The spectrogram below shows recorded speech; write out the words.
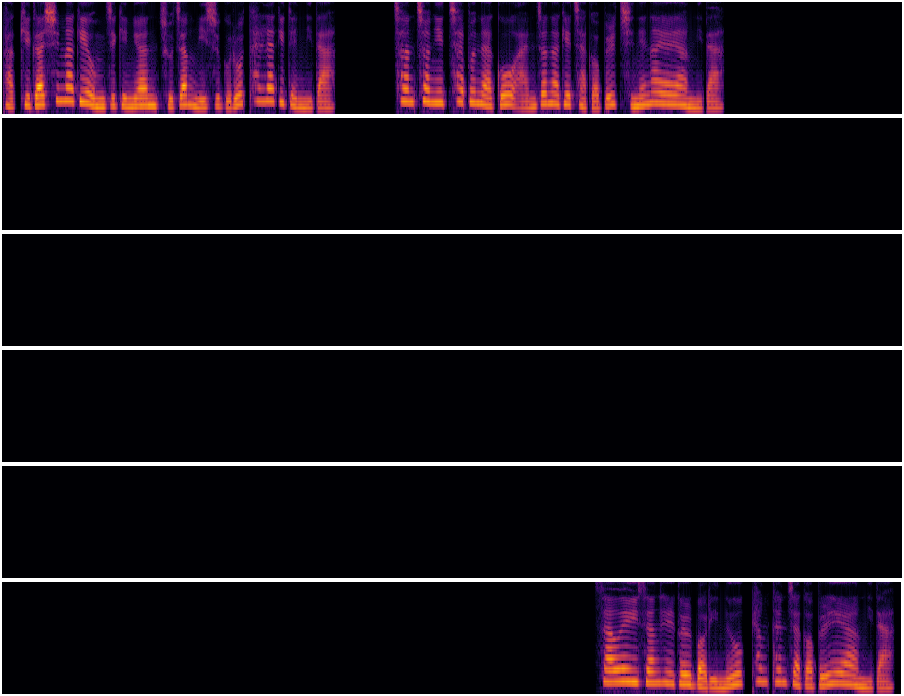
바퀴가 심하게 움직이면 조작 미숙으로 탈락이 됩니다. 천천히 차분하고 안전하게 작업을 진행하여야 합니다. 사회 이상 흙을 버린 후 평탄 작업을 해야 합니다.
